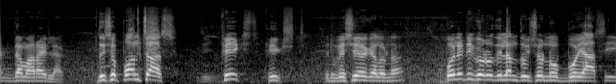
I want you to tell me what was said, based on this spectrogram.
একদম আড়াই লাখ। দুইশো পঞ্চাশ। ফিক্সড ফিক্সড একটু বেশি হয়ে গেল না? পোলেটি গরু দিলাম দুইশো নব্বই আশি।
